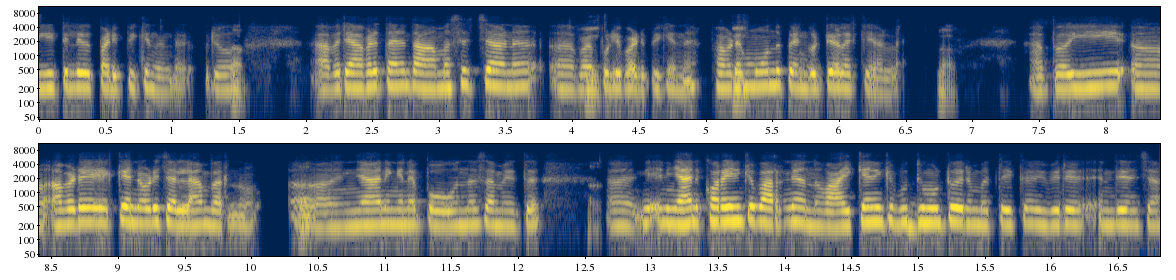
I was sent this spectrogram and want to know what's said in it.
വീട്ടിൽ പഠിപ്പിക്കുന്നുണ്ട്. ഒരു. അവർ അവിടെ തന്നെ താമസിച്ചാണ് പുള്ളി പഠിപ്പിക്കുന്നത് അപ്പൊ അവിടെ മൂന്ന് പെൺകുട്ടികളൊക്കെയാ ഉള്ളത്. അപ്പൊ ഈ അവിടെയൊക്കെ എന്നോട് ചെല്ലാൻ പറഞ്ഞു. ഇങ്ങനെ ഞാനിങ്ങനെ പോകുന്ന സമയത്ത് ഞാൻ കുറെ എനിക്ക് പറഞ്ഞു തന്നു. വായിക്കാൻ എനിക്ക് ബുദ്ധിമുട്ട് വരുമ്പോഴത്തേക്കും ഇവർ എന്താന്ന് വെച്ചാ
